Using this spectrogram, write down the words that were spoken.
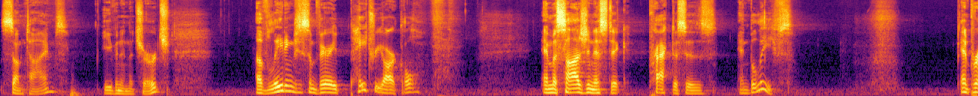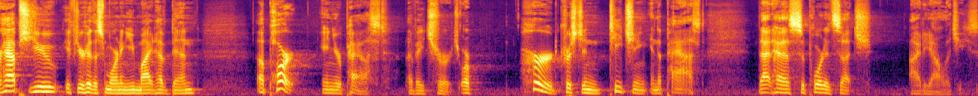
sometimes, even in the church, of leading to some very patriarchal and misogynistic practices and beliefs. And perhaps you, if you're here this morning, you might have been a part in your past of a church or heard Christian teaching in the past that has supported such ideologies.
